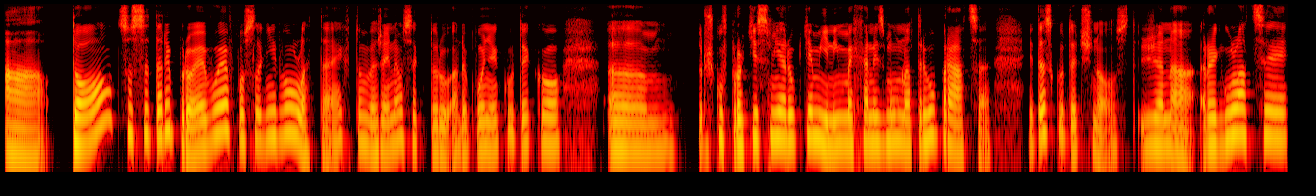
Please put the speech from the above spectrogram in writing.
a to, co se tady projevuje v posledních dvou letech v tom veřejném sektoru a jde poněkud jako um, trošku v protisměru k těm jiným mechanismům na trhu práce, je ta skutečnost, že na regulaci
